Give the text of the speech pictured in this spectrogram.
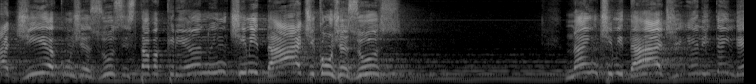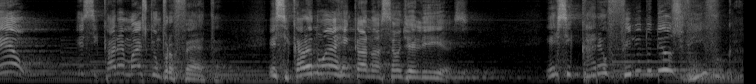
a dia com Jesus, estava criando intimidade com Jesus. Na intimidade, ele entendeu: esse cara é mais que um profeta, esse cara não é a reencarnação de Elias, esse cara é o filho do Deus vivo, cara.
